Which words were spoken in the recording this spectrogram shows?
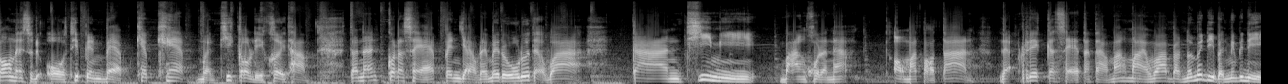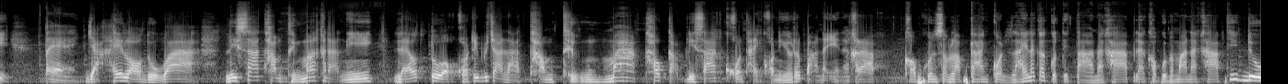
กล้องในสตูดิโอที่เป็นแบบแคบๆ เหมือนที่เกาหลีเคยทำดังนั้นกระแสเป็นอย่างไรไม่รู้รู้แต่ว่าการที่มีบางคนนะออกมาต่อต้าน และเรียกกระแสต่างๆ มากมายว่าแบบนั้นไม่ดีแบบนี้ไม่ดี แต่อยากให้ลองดูว่าลิซ่าทำถึงมากขนาดนี้ แล้วตัวคนที่วิจารณ์ล่ะทำถึงมากเท่ากับลิซ่าคนไทยคนนี้หรือเปล่านั่นเองนะครับขอบคุณสำหรับการกดไลค์และก็กดติดตามนะครับและขอบคุณมากๆนะครับที่ดู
